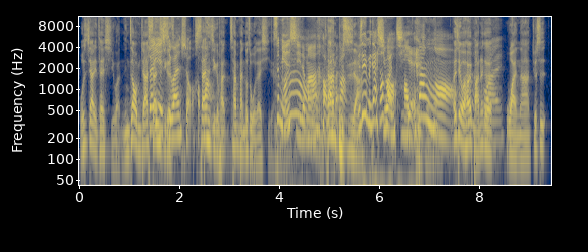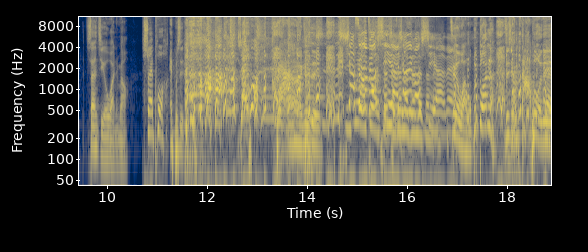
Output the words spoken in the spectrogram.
我是家里在洗碗，你知道我们家三专业十几个洗碗手，好棒三十几个盘餐盘都是我在洗的，是免洗的吗？好当然不是啊你，是你们家洗碗机耶，好棒哦！而且我还会把那个乖碗啊，就是三十几个碗，有没有？摔破，哎，不是，摔破，就是下次就不用洗了，下次就不用洗了，对。这个碗我不端了，直接打破，对不对？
